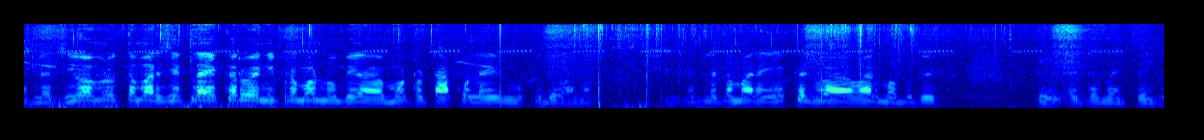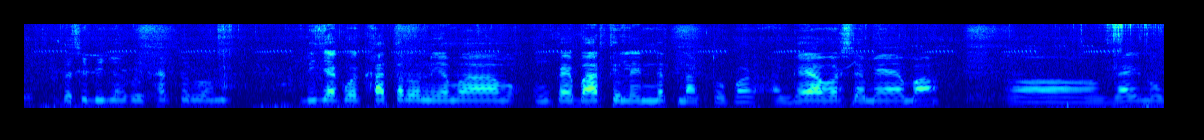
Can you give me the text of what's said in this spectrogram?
એટલે જીવામૃત તમારે જેટલા એકર હોય એ પ્રમાણનું બે મોટો ટાંકો લઈ મૂકી દેવાનો. એટલે તમારે એક જ વારમાં બધું સેટલમેન્ટ થઈ જાય. પછી બીજા કોઈ ખાતરોમાં બીજા કોઈ ખાતરોની એમાં હું કાંઈ બહારથી લઈને નથી નાખતો પણ ગયા વર્ષે મેં એમાં ગાયનું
